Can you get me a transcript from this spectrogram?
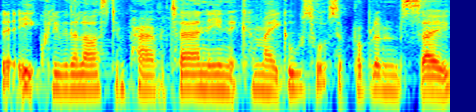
equally with a lasting power of attorney, and it can make all sorts of problems. So,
